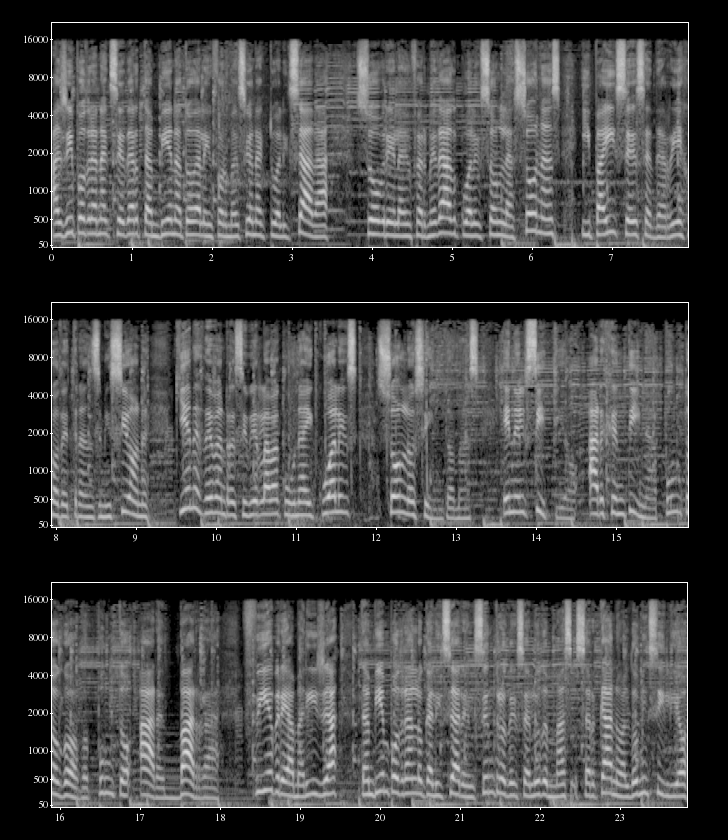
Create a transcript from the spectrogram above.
Allí podrán acceder también a toda la información actualizada sobre la enfermedad, cuáles son las zonas y países de riesgo de transmisión, quiénes deben recibir la vacuna y cuáles son los síntomas. En el sitio argentina.gov.ar barra fiebre amarilla, también podrán localizar el centro de salud más cercano al domicilio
